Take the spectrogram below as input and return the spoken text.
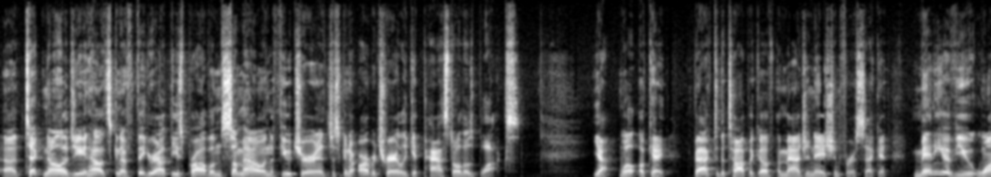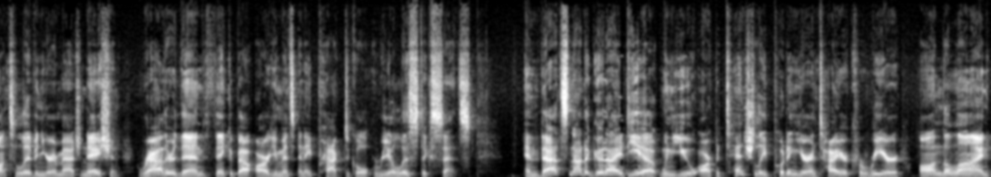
uh, technology and how it's going to figure out these problems somehow in the future and it's just going to arbitrarily get past all those blocks. Yeah, well, okay. Back to the topic of imagination for a second. Many of you want to live in your imagination rather than think about arguments in a practical, realistic sense. And that's not a good idea when you are potentially putting your entire career on the line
